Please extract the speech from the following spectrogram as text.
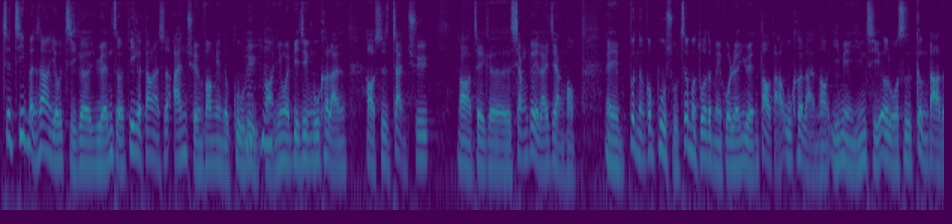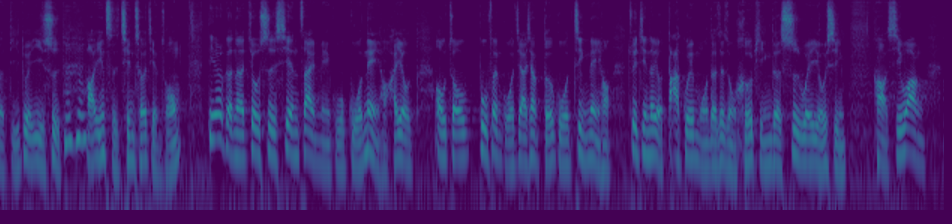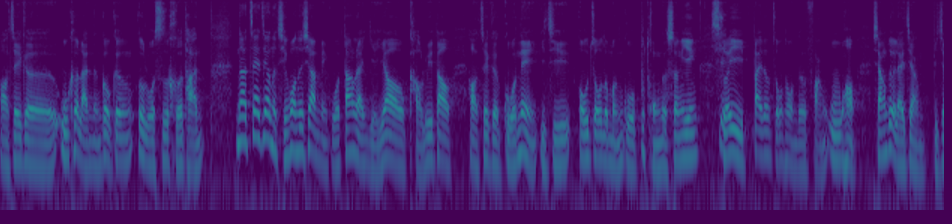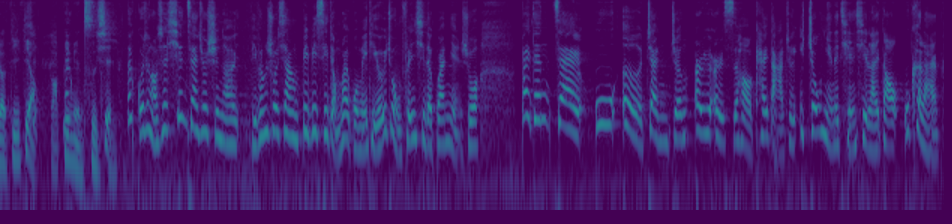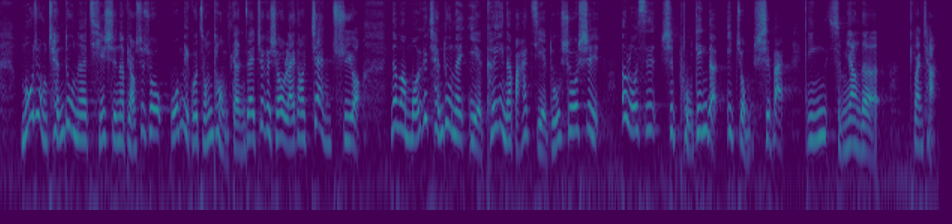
这基本上有几个原则，第一个当然是安全方面的顾虑啊，因为毕竟乌克兰啊是战区。啊，这个相对来讲哈，诶，不能够部署这么多的美国人员到达乌克兰哈，以免引起俄罗斯更大的敌对意识。好，因此轻车简从。第二个呢，就是现在美国国内哈，还有欧洲部分国家，像德国境内哈，最近呢有大规模的这种和平的示威游行。好，希望啊，这个乌克兰能够跟俄罗斯和谈。那在这样的情况之下，美国当然也要考虑到啊，这个国内以及欧洲的盟国不同的声音。所以，拜登总统的房屋哈，相对来讲比较低调，啊，避免刺激。那国成老师，现在就是呢，比方说像 BBC 等外国媒体有一种分析的观点说。拜登在乌俄战争二月二十四号开打这个一周年的前夕来到乌克兰，某种程度呢，其实呢表示说我美国总统敢在这个时候来到战区哦，那么某一个程度呢，也可以呢把它解读说是俄罗斯是普丁的一种失败。您什么样的观察？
